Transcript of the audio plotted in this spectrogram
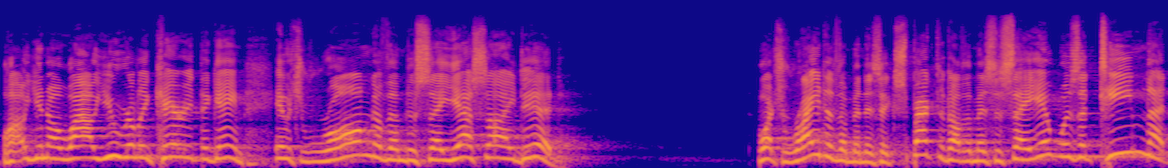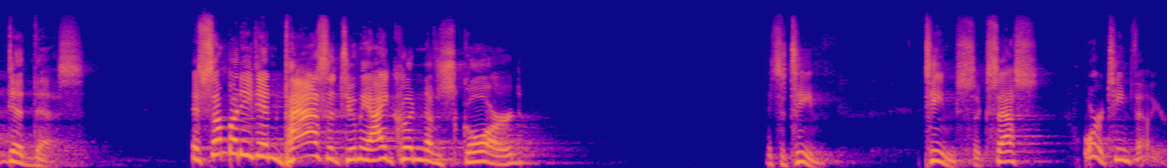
well, you know, wow, you really carried the game. It was wrong of them to say, yes, I did. What's right of them and is expected of them is to say, it was a team that did this. If somebody didn't pass it to me, I couldn't have scored. It's a team team success or a team failure.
